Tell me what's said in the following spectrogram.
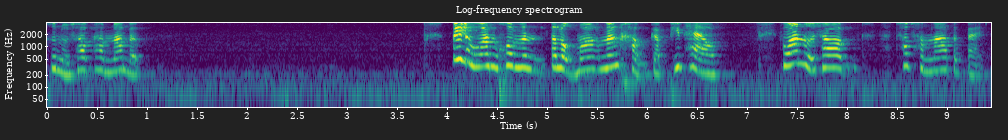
คือหนูชอบทำหน้าแบบ ไม่รู้ว่าทุกคนมันตลกมากนั่งขำกับพี่แพลวเพราะว่าหนูชอบชอบทำหน้าแปลกๆ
